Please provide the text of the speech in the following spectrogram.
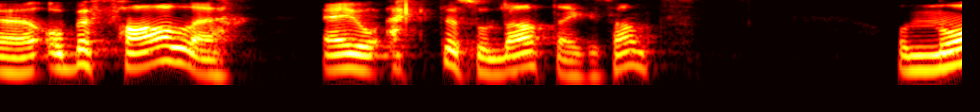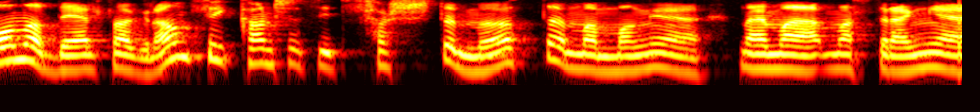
Eh, og befalet er jo ekte soldater, ikke sant? Og noen av deltakerne fikk kanskje sitt første møte med, mange, nei, med, med strenge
